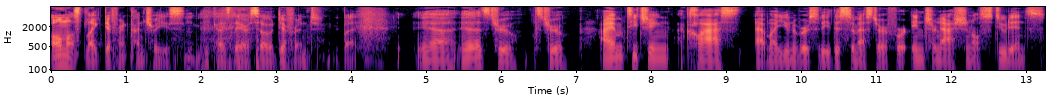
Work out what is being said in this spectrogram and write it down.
almost like different countries because they are so different. But Yeah, yeah, that's true. It's true. I am teaching a class at my university this semester for international students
